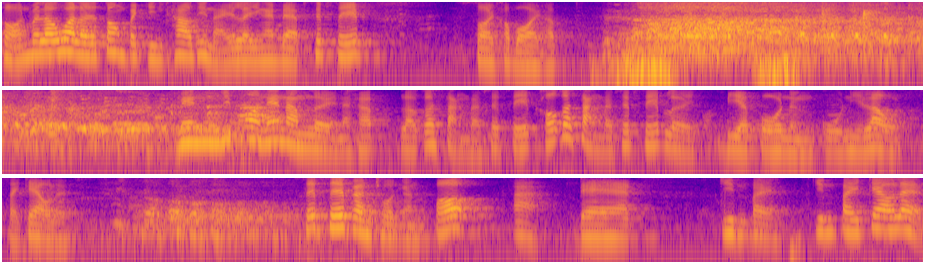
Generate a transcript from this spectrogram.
สอนไว้แล้วว่าเราจะต้องไปกินข้าวที่ไหนอะไรยังไงแบบ safe safe ๆซอยคาวบอยครับ เมนูที่พ่อแนะนำเลยนะครับ เราก็สั่งแบบ safe ๆเขาก็สั่งแบบ safe ๆเลยเบียร์โปรหนึ่งกูนี่เหล้าใส่แก้วเลย safe ๆกันชนกันเพราะอะแดก กินไป กินไปแก้วแรก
